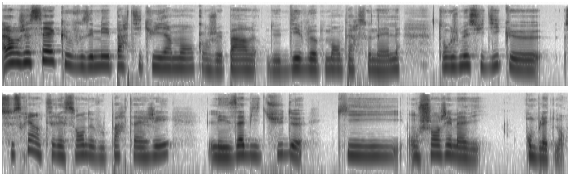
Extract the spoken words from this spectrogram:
Alors je sais que vous aimez particulièrement quand je parle de développement personnel, donc je me suis dit que ce serait intéressant de vous partager les habitudes qui ont changé ma vie complètement.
